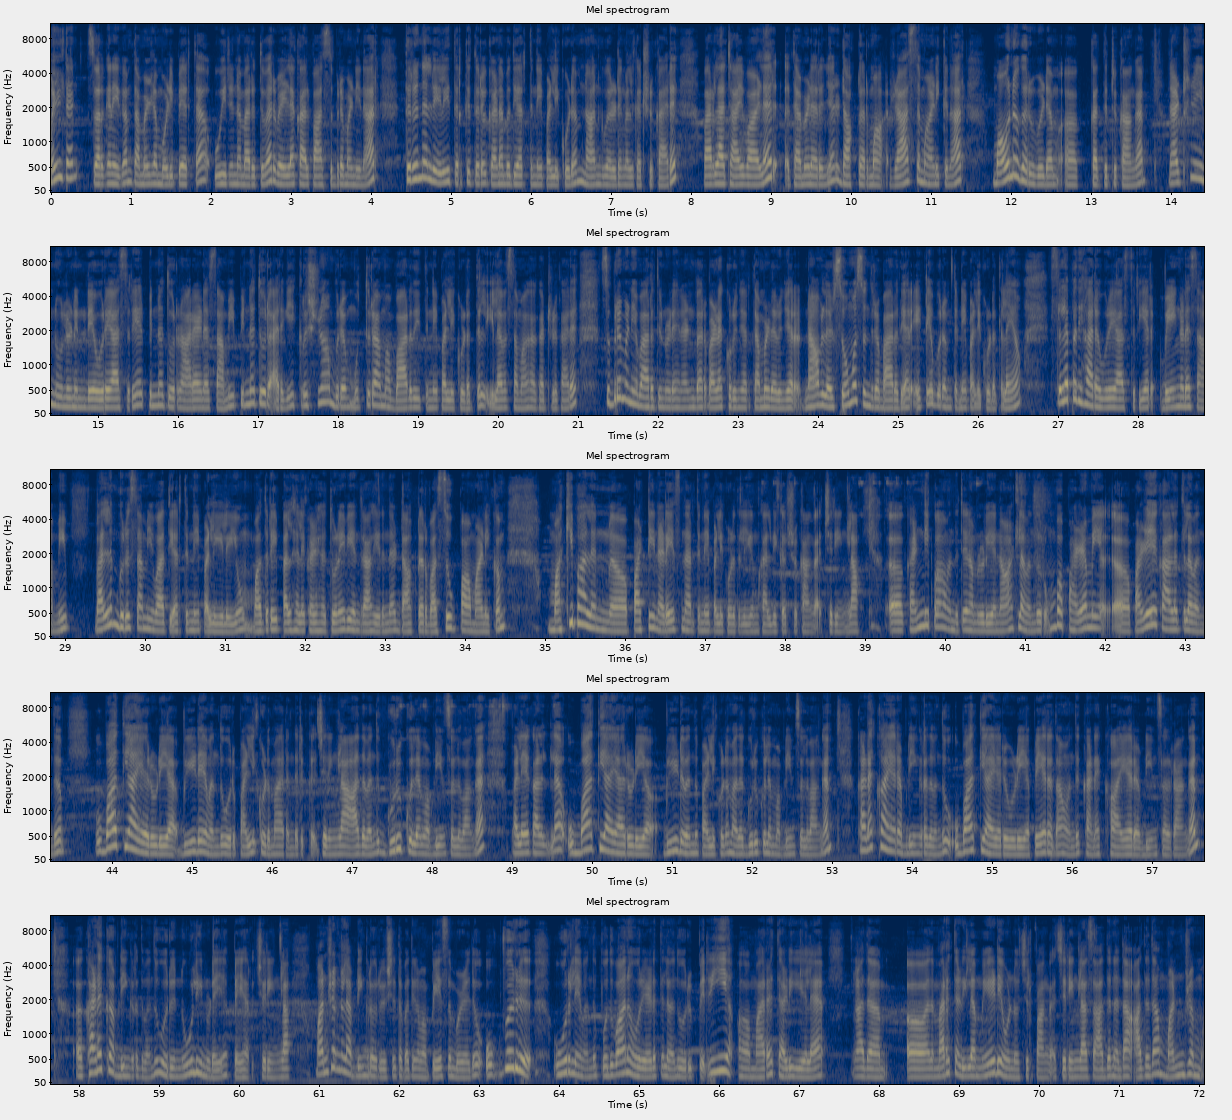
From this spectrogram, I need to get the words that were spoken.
மில்டன் ஸ்வர்கநேகம் தமிழில் மொழிபெயர்த்த உயிரின மருத்துவர் வெள்ளக்கால் பா. சுப்பிரமணியனார். திருநெல்வேலி தெற்கு தெரு கணபதியார் திண்ணை பள்ளிக்கூடம் நான்கு வருடங்கள் கற்றிருக்காரு. வரலாற்று ஆய்வாளர் தமிழறிஞர் டாக்டர் மா. ராசமாணிக்கனார் மௌனகருவிடம் கற்றுட்ருக்காங்க நற்றினை நூலினுடைய உரையாசிரியர் பின்னத்தூர் நாராயணசாமி. பின்னத்தூர் அருகே கிருஷ்ணாபுரம் முத்துராம பாரதி திண்ணை பள்ளிக்கூடத்தில் இலவசமாக கற்றிருக்காரு. சுப்பிரமணிய பாரதியினுடைய நண்பர் வழக்கறிஞர் தமிழறிஞர் நாவலர் சோமசுந்தர பாரதியார் எட்டயபுரம் திண்ணை பள்ளிக்கூடத்திலையும் சிலப்பதிகார உரையாசிரியர் வேங்கடசாமி வல்லம் குருசாமி வாத்தியார் திண்ணை பள்ளியிலையும் மதுரை பல்கலைக்கழக துணைவேந்தராக இருந்த டாக்டர் வசு பா மாணிக்கம் மகிபாலன் பட்டி நடேசனார் திண்ணை பள்ளிக்கூடத்திலையும் கல்வி கற்றுருக்காங்க சரிங்களா? கண்டிப்பாக வந்துட்டு நம்மளுடைய நாட்டில் வந்து ரொம்ப பழமைய பழைய காலத்தில் வந்து உபாத்தியாயருடைய வீடே வந்து ஒரு பள்ளிக்கூடமாக இருந்திருக்கு. சரிங்களா? அதை வந்து குருகுலம் அப்படின்னு சொல்லுவாங்க. பழைய காலத்தில் உபாத்தியாயருடைய வீடு வந்து பள்ளிக்கூடம் அதை குருகுலம் அப்படின்னு சொல்லுவாங்க. கணக்காயர் அப்படிங்கிறது வந்து உபாத்தியாயருடைய பேரை தான் வந்து கணக்காயர் அப்படின்னு சொல்கிறாங்க கணக்கு அப்படிங்கிறது வந்து ஒரு நூலினுடைய பெயர் சரிங்களா? மன்றங்கள் அப்படிங்கிற ஒரு விஷயத்தை பற்றி நம்ம பேசும்பொழுது ஒவ்வொரு ஊர்லேயும் வந்து பொதுவான ஒரு இடத்துல வந்து ஒரு பெரிய மரத்தடியில் அதை அந்த மரத்தடியில் மேடை ஒன்று வச்சுருப்பாங்க. சரிங்களா? ஸோ அதனை தான் அதுதான் மன்றம்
